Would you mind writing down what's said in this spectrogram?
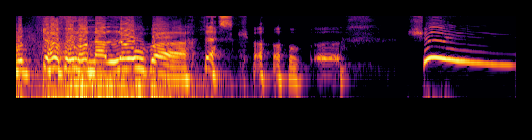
Nice double on that Loba. Let's go. Shee.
